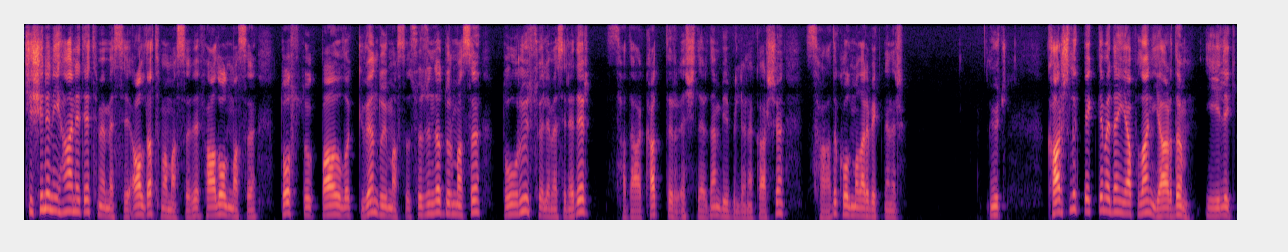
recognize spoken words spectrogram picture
kişinin ihanet etmemesi, aldatmaması, vefalı olması, dostluk, bağlılık, güven duyması, sözünde durması, doğruyu söylemesi nedir? Sadakattır. Eşlerden birbirlerine karşı sadık olmaları beklenir. 3. Karşılık beklemeden yapılan yardım, iyilik,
